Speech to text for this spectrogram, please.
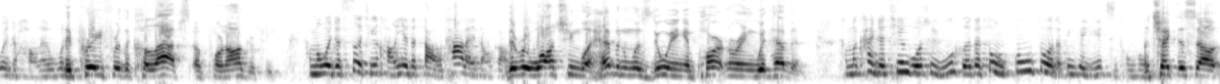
为着好莱坞来 They prayed for the collapse of pornography. 他们为着色情行业的倒塌来祷告 They。were watching what heaven was doing and partnering with heaven. 他们看着天国是如何的动工作的，并且与此同 Now 工。 check this out.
